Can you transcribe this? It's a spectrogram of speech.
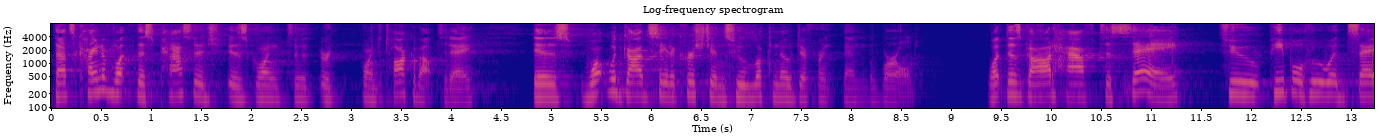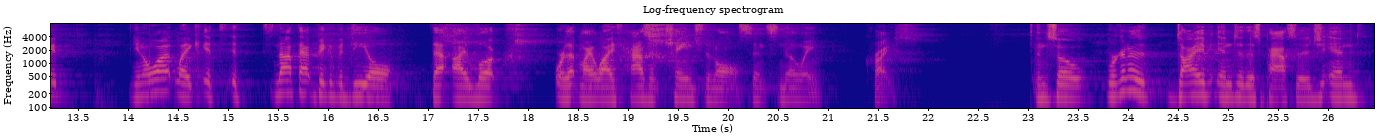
That's kind of what this passage is going to, or going to talk about today, is what would God say to Christians who look no different than the world? What does God have to say to people who would say, you know what, like it's, it's not that big of a deal that I look or that my life hasn't changed at all since knowing Christ? And so we're going to dive into this passage and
